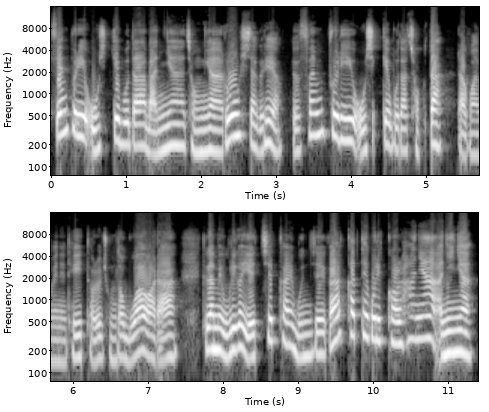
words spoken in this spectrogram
샘플이 50개보다 많냐 적냐로 시작을 해요. 그래서 샘플이 50개보다 적다라고 하면 데이터를 좀 더 모아와라. 그 다음에 우리가 예측할 문제가 카테고리컬 하냐 아니냐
